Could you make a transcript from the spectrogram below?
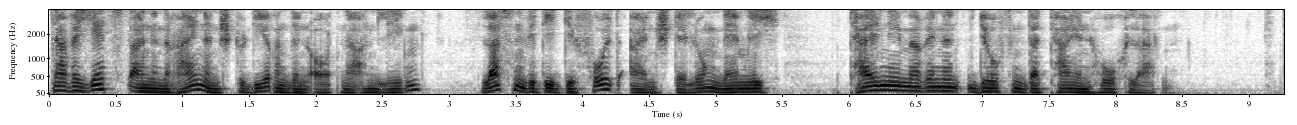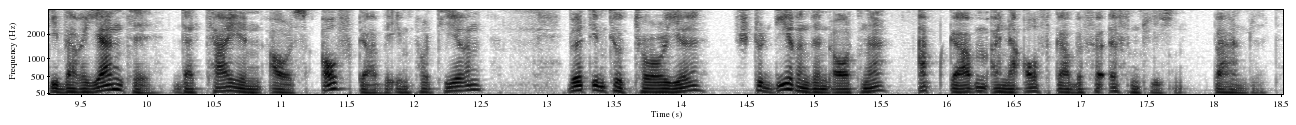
Da wir jetzt einen reinen Studierendenordner anlegen, lassen wir die Default-Einstellung, nämlich Teilnehmerinnen dürfen Dateien hochladen. Die Variante Dateien aus Aufgabe importieren wird im Tutorial Studierendenordner Abgaben einer Aufgabe veröffentlichen behandelt.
